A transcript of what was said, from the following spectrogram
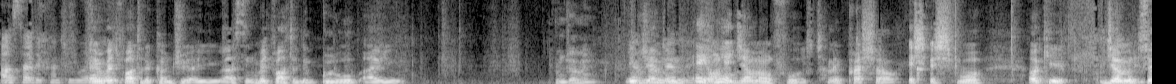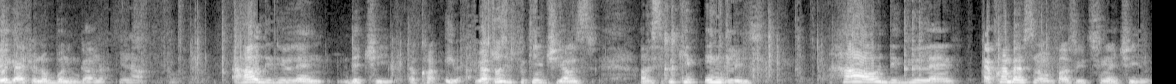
Outside the country. we're And which part of the country are you? As in, which part of the globe are you? From Germany. In Yeah, Germany. Germany. Hey, I'm a German for Charlie pressure. Ish ish for. Okay, Germany. So you guys were not born in Ghana. No. How did you learn the Twi? I can't, you are supposed to be speaking Twi. I'm, s- I'm speaking English. How did you learn? I can't be so fast with a Twi.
